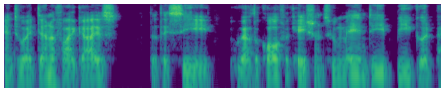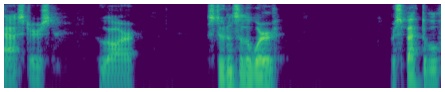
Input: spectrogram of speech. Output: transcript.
and to identify guys that they see who have the qualifications, who may indeed be good pastors, who are students of the word, respectable,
